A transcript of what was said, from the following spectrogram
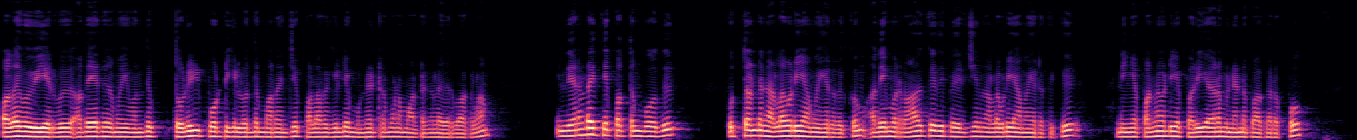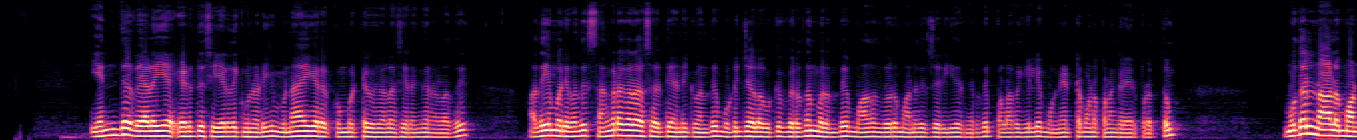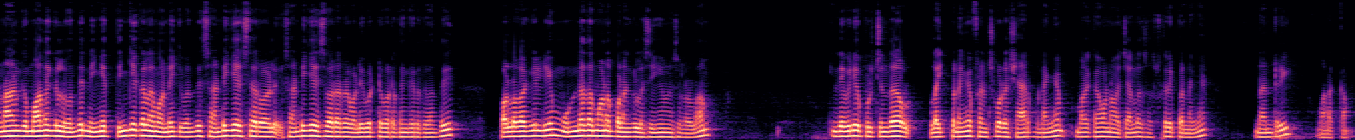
பதவி உயர்வு அதே சமயம் வந்து தொழில் போட்டிகள் வந்து மறைஞ்சு பல வகையிலேயே முன்னேற்றமான மாற்றங்களை எதிர்பார்க்கலாம். இந்த இரண்டாயிரத்தி பத்தொம்போது புத்தாண்டு நல்லபடியாக அமைகிறதுக்கும் அதே மாதிரி ராகுகேது பயிற்சியும் நல்லபடியாக அமைகிறதுக்கு நீங்கள் பண்ண வேண்டிய பரிகாரம் என்னென்னு பார்க்குறப்போ எந்த வேலையை எடுத்து செய்கிறதுக்கு முன்னாடியும் விநாயகரை கும்பிட்டு வேலை செய்கிறங்க நல்லது. அதே மாதிரி வந்து சங்கடகர சதுர்த்தி அன்னைக்கு வந்து முடிஞ்ச அளவுக்கு விரதம் இருந்து மாதந்தோறும் அனுசரிக்கிறதுங்கிறது பல வகையிலே முன்னேற்றமான பலன்களை ஏற்படுத்தும். முதல் நாலு மா நான்கு மாதங்கள் வந்து நீங்கள் திங்கக்கிழமை அன்னைக்கு வந்து சண்டிகேஸ்வரர் வழி சண்டிகேஸ்வரரை வழிபட்டு வரதுங்கிறது வந்து பல வகையிலையும் உன்னதமான பலன்களை செய்யும்னு சொல்லலாம். இந்த வீடியோ பிடிச்சிருந்தா லைக் பண்ணுங்கள் ஃப்ரெண்ட்ஸ் கூட ஷேர் பண்ணுங்கள் மறக்காமல் நம்ம சேனலை சப்ஸ்கிரைப் பண்ணுங்கள் நன்றி வணக்கம்.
